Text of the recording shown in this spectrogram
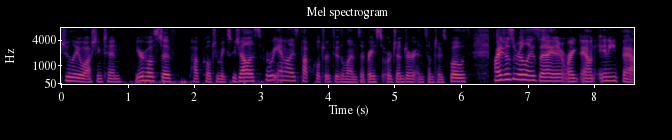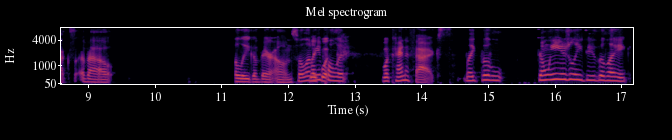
Julia Washington, your host of Pop Culture Makes Me Jealous, where we analyze pop culture through the lens of race or gender and sometimes both. I just realized that I didn't write down any facts about a league of their own. So let like me what, pull it. What kind of facts? Like the don't we usually do the like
